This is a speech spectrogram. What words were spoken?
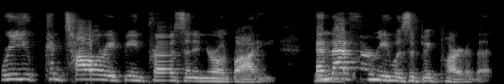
where you can tolerate being present in your own body. And mm-hmm. that for me was a big part of it.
